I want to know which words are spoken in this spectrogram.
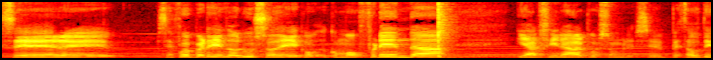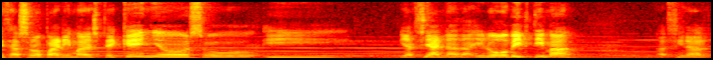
se, fue perdiendo el uso de co- como ofrenda y al final pues hombre, se empezó a utilizar solo para animales pequeños o- y, y al final nada. Y luego víctima, al final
